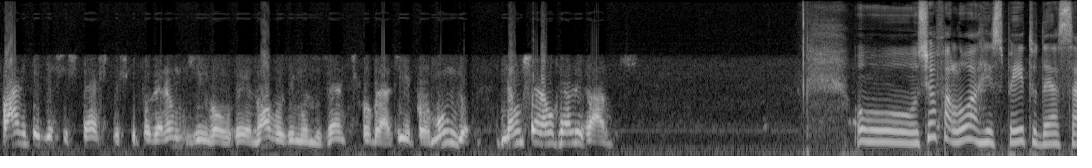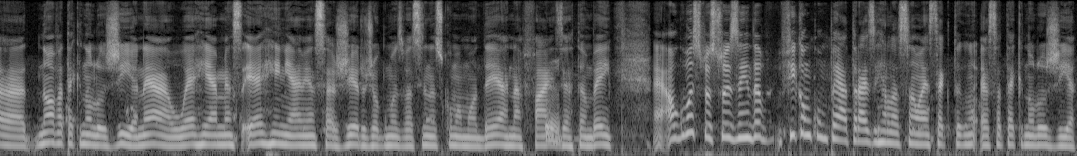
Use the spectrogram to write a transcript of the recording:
parte desses testes que poderão desenvolver novos imunizantes para o Brasil e para o mundo não serão realizados. O senhor falou a respeito dessa nova tecnologia, né? O RNA mensageiro de algumas vacinas, como a Moderna, a Pfizer também. É, algumas pessoas ainda ficam com o pé atrás em relação a essa, essa tecnologia.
